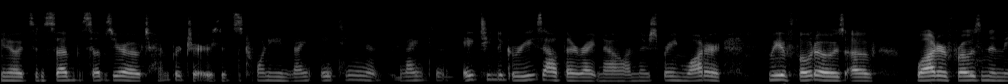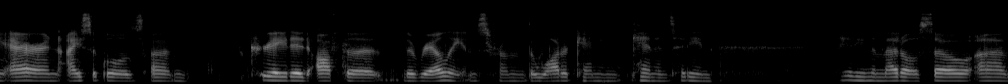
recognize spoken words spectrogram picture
you know it's in sub sub zero temperatures, it's 20, 19, 18 or 19, 18 degrees out there right now, and they're spraying water. We have photos of water frozen in the air and icicles um, created off the the railings from the water cannon cannons hitting hitting the metal. So um,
